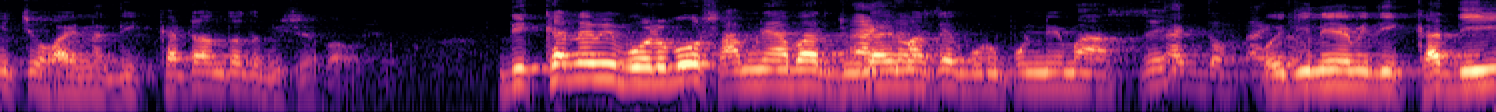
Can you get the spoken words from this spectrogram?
কিছু হয় না। দীক্ষাটা অন্তত বিশেষ পাওয়া দীক্ষা নিয়ে আমি বলব সামনে আবার জুলাই মাসে গুরু পূর্ণিমা আসছে। একদম, ওই দিনে আমি দীক্ষা দিই।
